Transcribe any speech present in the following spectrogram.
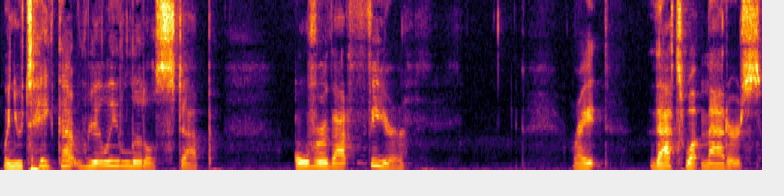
when you take that really little step over that fear, right? That's what matters.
